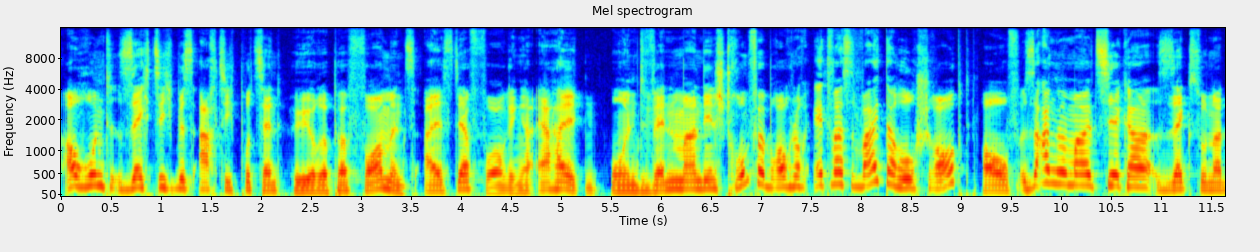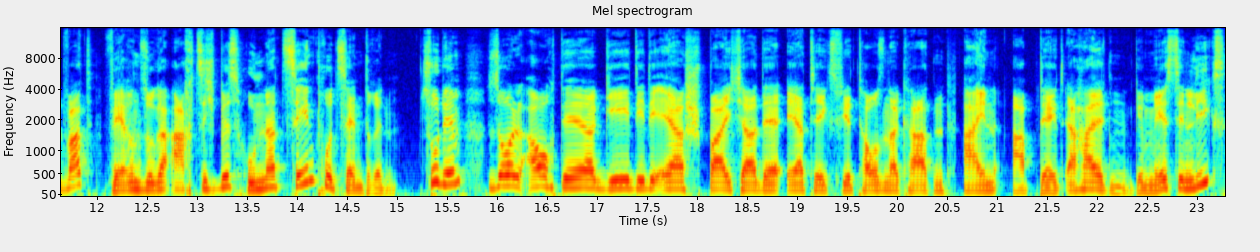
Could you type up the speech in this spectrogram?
auch rund 60 bis 80 80% höhere Performance als der Vorgänger erhalten. Und wenn man den Stromverbrauch noch etwas weiter hochschraubt, auf sagen wir mal circa 600 Watt, wären sogar 80 bis 110% drin. Zudem soll auch der GDDR-Speicher der RTX 4000er Karten ein Update erhalten. Gemäß den Leaks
